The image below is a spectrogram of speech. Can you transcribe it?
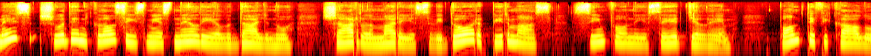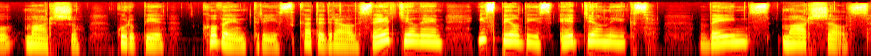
Mēs šodien klausīsimies nelielu daļu no Šārla Marijas Vidora pirmās simfonijas ērģelēm, pontifikālo maršu, kuru pie Koventrijas katedrāles ērģelēm izpildījis ērģelnieks Veins Māršals.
